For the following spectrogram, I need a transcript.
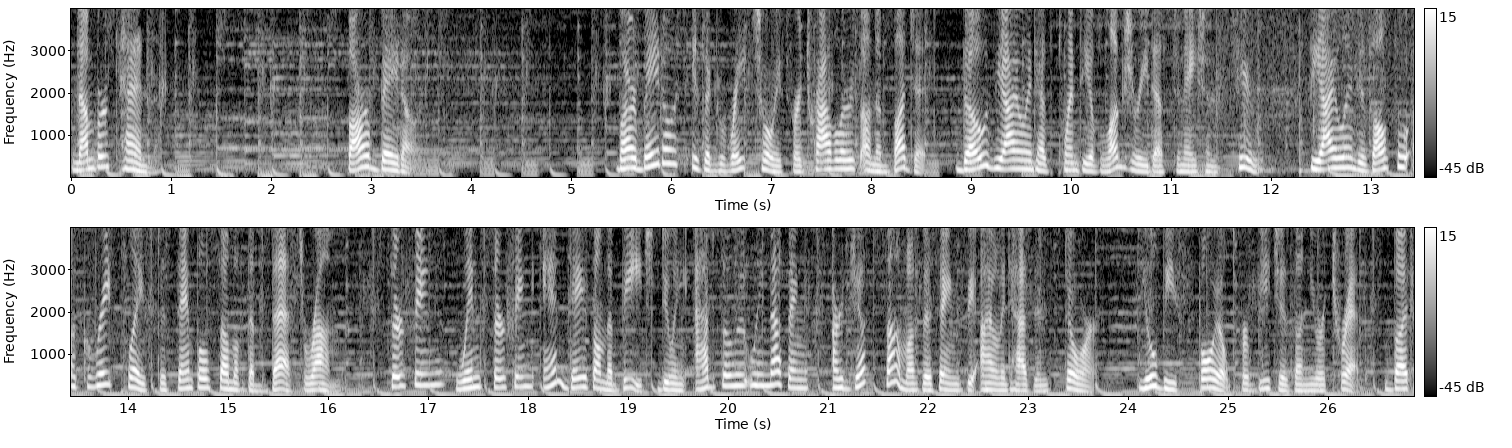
Number 10. Barbados. Barbados is a great choice for travelers on a budget, though the island has plenty of luxury destinations too. The island is also a great place to sample some of the best rum. Surfing, windsurfing, and days on the beach doing absolutely nothing are just some of the things the island has in store. You'll be spoiled for beaches on your trip, but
